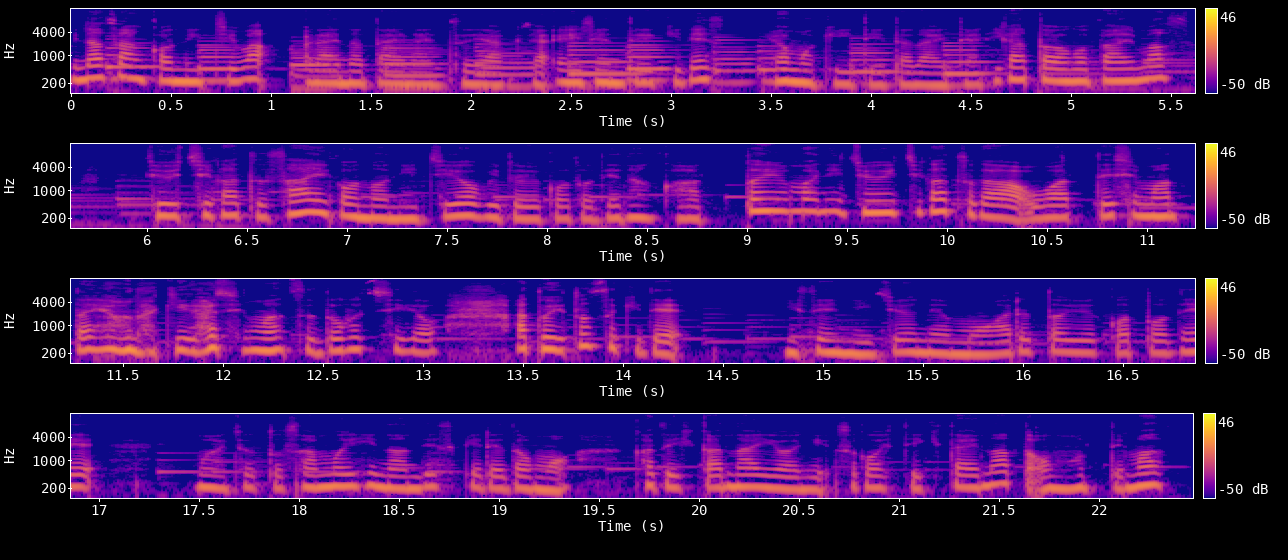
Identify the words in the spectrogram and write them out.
皆さんこんにちは。笑いの体内通訳者エージェントゆきです。今日も聞いていただいてありがとうございます。11月最後の日曜日ということでなんかあっという間に11月が終わってしまったような気がします。どうしよう。あと一月で2020年も終わるということでまあちょっと寒い日なんですけれども風邪ひかないように過ごしていきたいなと思ってます。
